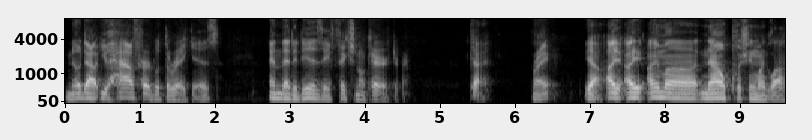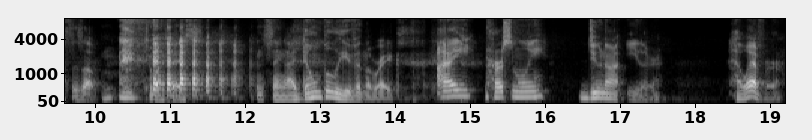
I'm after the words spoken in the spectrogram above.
No doubt you have heard what The Rake is and that it is a fictional character, Okay. right? Yeah, I, I I'm uh now pushing my glasses up to my face and saying I don't believe in the rake. I personally do not either. However,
